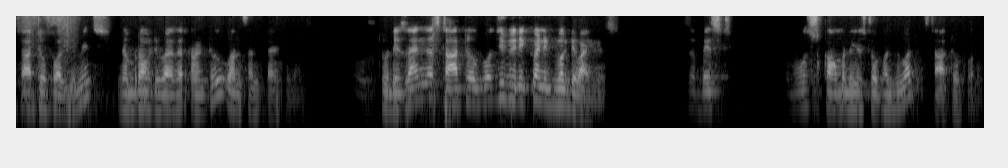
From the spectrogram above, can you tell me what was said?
Star topology means number of devices connected to one centralized device. So to design the star topology, we require network devices. The best, the most commonly used topology, what? Star topology.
